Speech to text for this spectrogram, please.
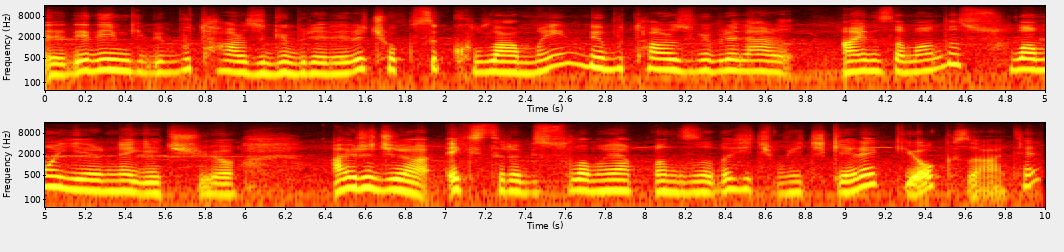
Ee, dediğim gibi bu tarz gübreleri çok sık kullanmayın ve bu tarz gübreler aynı zamanda sulama yerine geçiyor. Ayrıca ekstra bir sulama yapmanıza da hiç mi hiç gerek yok zaten.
